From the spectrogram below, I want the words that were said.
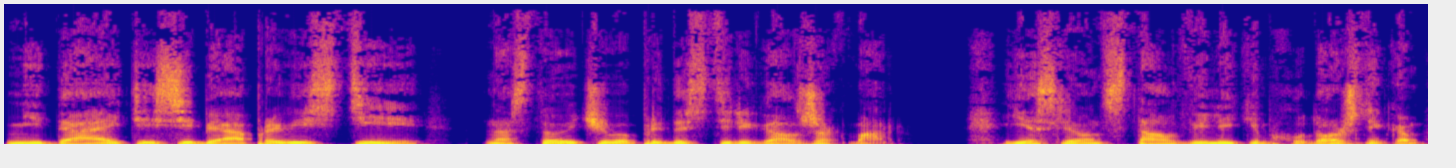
«Не дайте себя провести», — настойчиво предостерегал Жакмар. «Если он стал великим художником,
